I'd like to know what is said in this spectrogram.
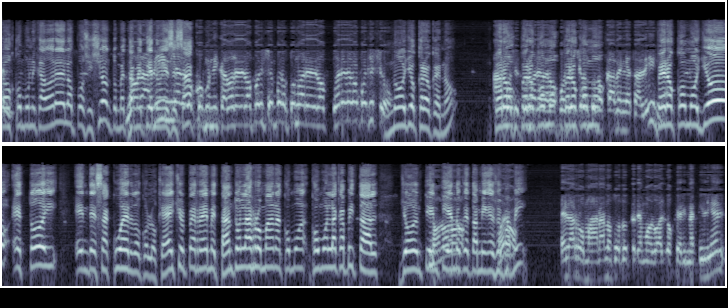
los comunicadores de la oposición. Tú me estás metiendo en ese saco. Los comunicadores de la oposición, pero tú no eres de la, eres de la oposición. No, yo creo que no. Ah, pero, pues pero como, pero como, pero como yo estoy en desacuerdo con lo que ha hecho el PRM, tanto en la romana como, como en la capital, yo entiendo, que también eso es para mí. En la romana nosotros tenemos a Eduardo Kerimetilier.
